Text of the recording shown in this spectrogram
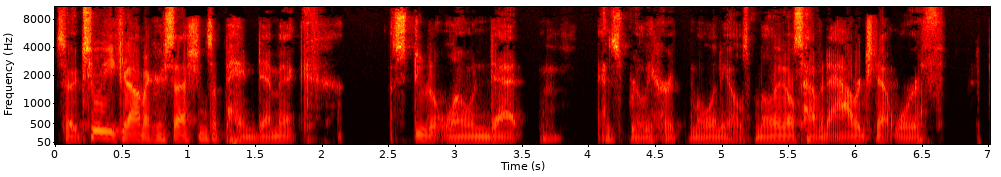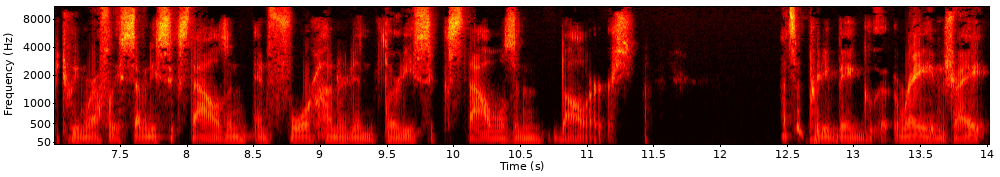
So, two economic recessions, a pandemic, student loan debt has really hurt millennials. Millennials have an average net worth between roughly $76,000 and $436,000. That's a pretty big range, right?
